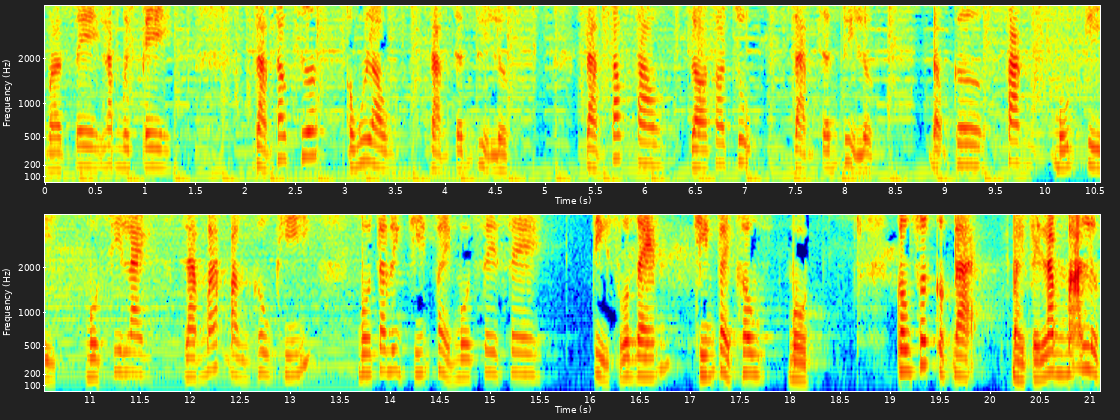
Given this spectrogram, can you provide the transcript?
MC 50P Giảm sóc trước ống lồng giảm chấn thủy lực. Giảm sóc sau lò xo trụ giảm chấn thủy lực Động cơ xăng 4 kỳ một xi lanh làm mát bằng không khí 109,1 cc tỷ số nén 9,01 công suất cực đại 7,5 mã lực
